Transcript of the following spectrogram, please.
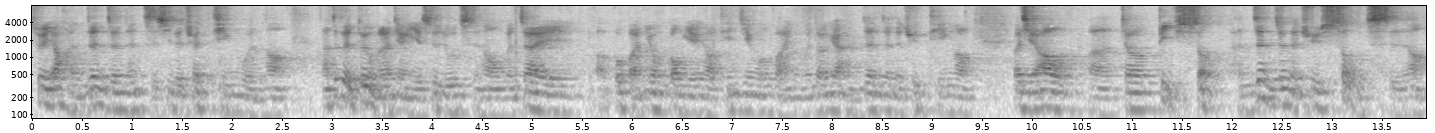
所以要很认真、很仔细的去听闻哦。那这个对我们来讲也是如此哦。我们在呃不管用功也好，听经闻法，我们都应该很认真的去听哦，而且要呃叫谛受，很认真的去受持哦。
